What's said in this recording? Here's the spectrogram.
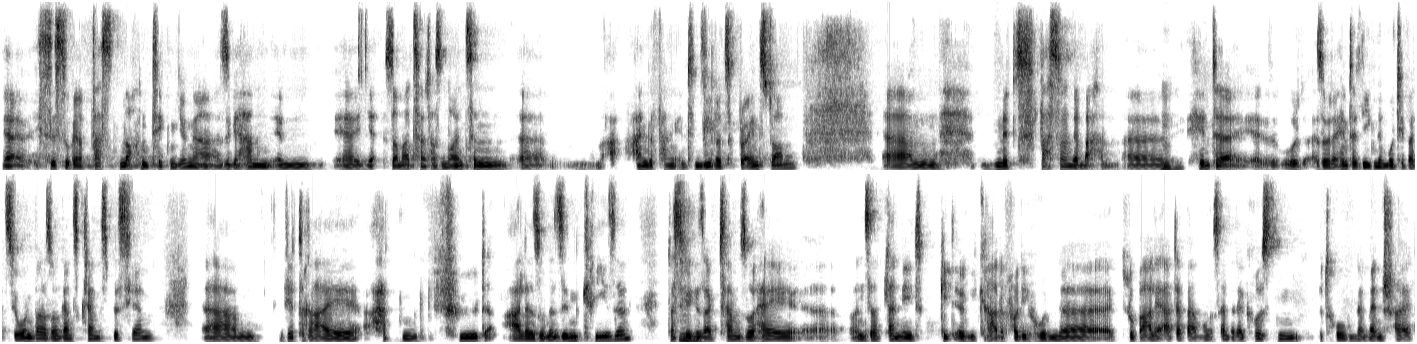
Ja, es ist sogar fast noch ein Ticken jünger. Also wir haben im äh, Sommer 2019 äh, angefangen, intensiver zu brainstormen ähm, mit was sollen wir machen. Äh, mhm. Hinter, also dahinterliegende Motivation war so ein ganz kleines bisschen, ähm, wir drei hatten gefühlt alle so eine Sinnkrise, dass mhm. wir gesagt haben, so hey, äh, unser Planet geht irgendwie gerade vor die Hunde, globale Erderwärmung ist einer der größten Bedrohungen der Menschheit.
